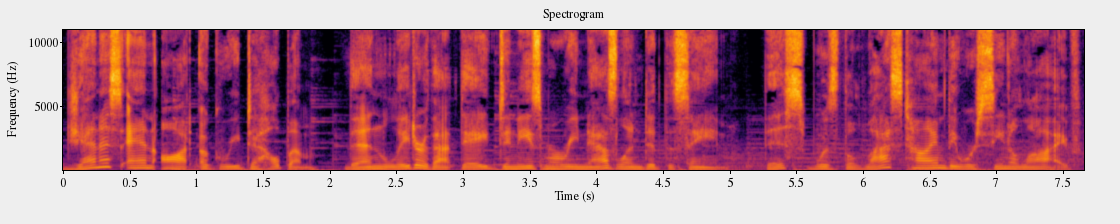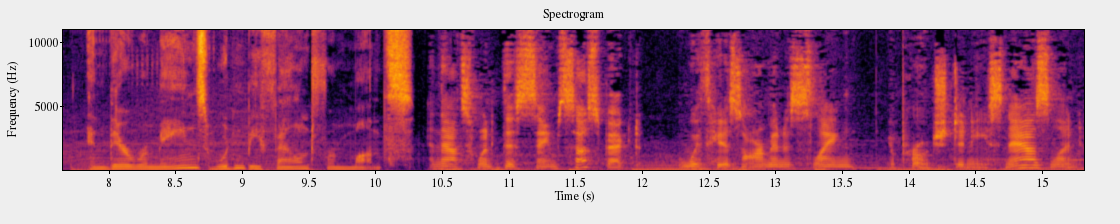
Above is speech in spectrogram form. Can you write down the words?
Janice Ann Ott agreed to help him. Then later that day, Denise Marie Naslund did the same. This was the last time they were seen alive, and their remains wouldn't be found for months. And that's when this same suspect, with his arm in a sling, approached Denise Naslund,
